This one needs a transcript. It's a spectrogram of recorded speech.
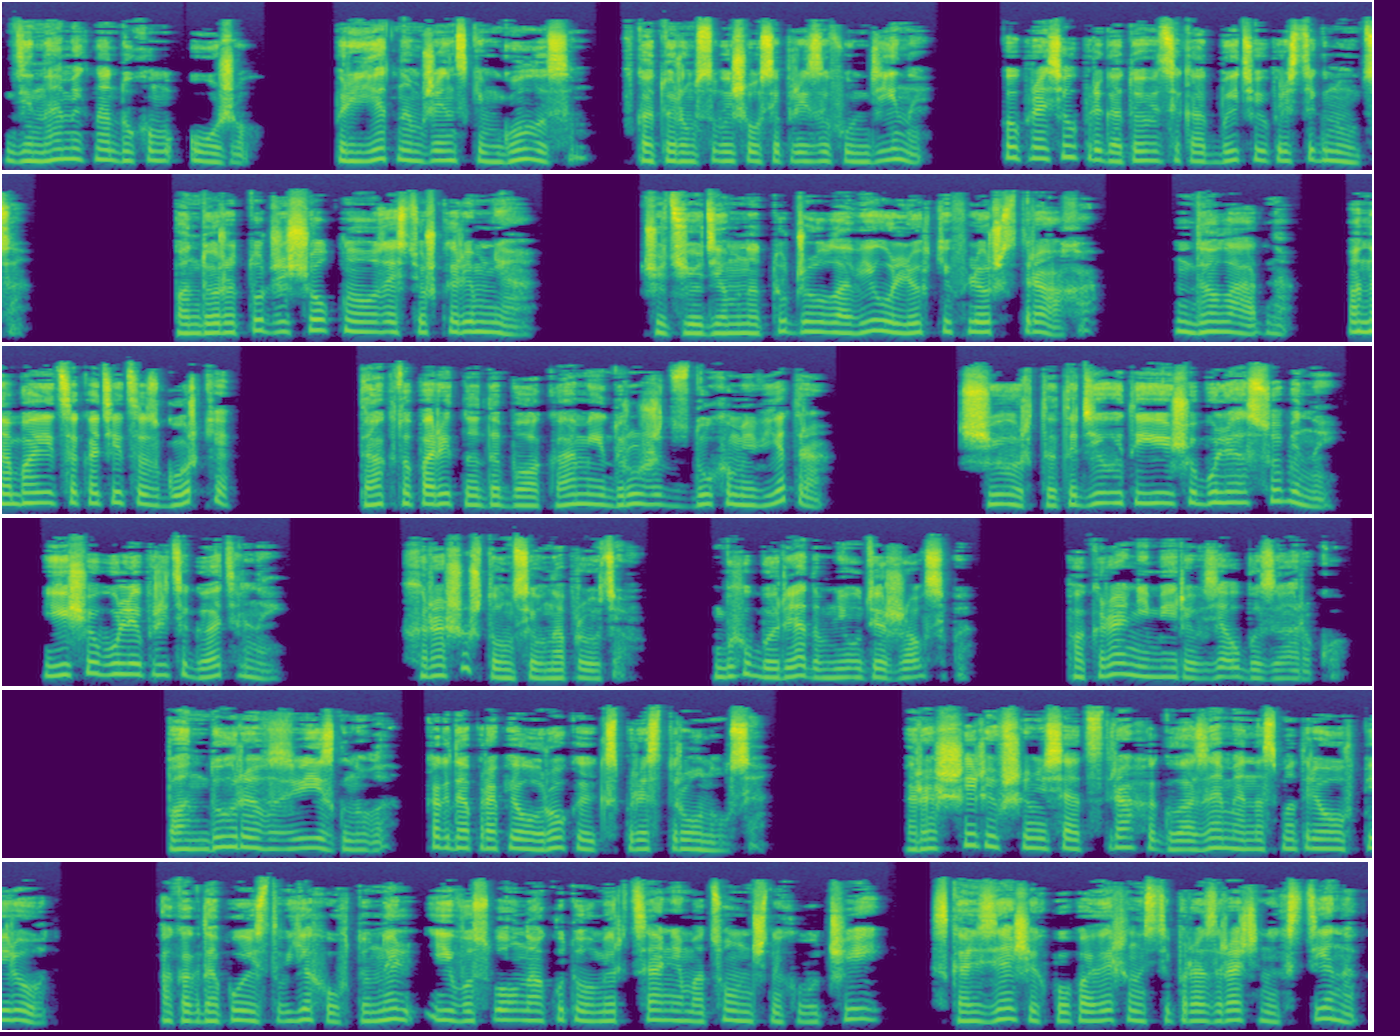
Динамик над духом ожил. Приятным женским голосом, в котором слышался призыв Ундины, попросил приготовиться к отбытию и пристегнуться. Пандора тут же щелкнула застежкой ремня. Чутье демона тут же уловило легкий флёр страха. Да ладно, она боится катиться с горки? Так, кто парит над облаками и дружит с духами ветра? Черт, это делает ее еще более особенной, еще более притягательной. Хорошо, что он сел напротив. Был бы рядом, не удержался бы. По крайней мере, взял бы за руку. Пандора взвизгнула, когда пропел рок и экспресс тронулся. Расширившимися от страха глазами она смотрела вперед, а когда поезд въехал в туннель и его словно окутал мерцанием от солнечных лучей, скользящих по поверхности прозрачных стенок,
